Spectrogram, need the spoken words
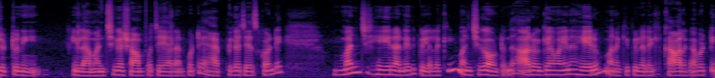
జుట్టుని ఇలా మంచిగా షాంపూ చేయాలనుకుంటే హ్యాపీగా చేసుకోండి. మంచి హెయిర్ అనేది పిల్లలకి మంచిగా ఉంటుంది. ఆరోగ్యమైన హెయిర్ మనకి పిల్లలకి కావాలి కాబట్టి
